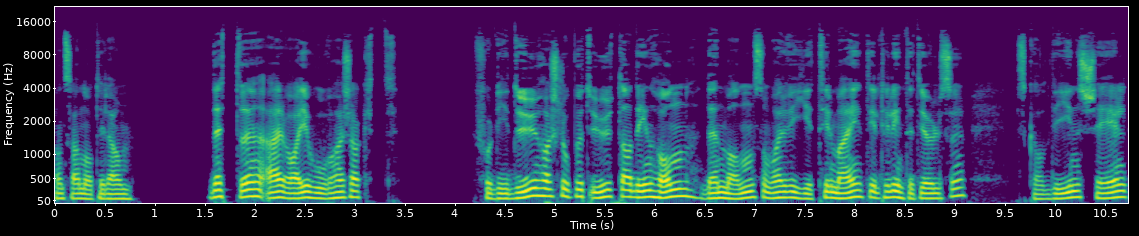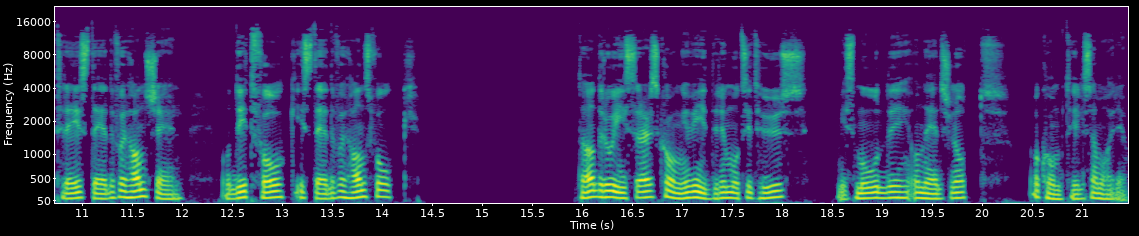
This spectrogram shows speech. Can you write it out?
Han sa nå til ham, «Dette er hva Jehova har sagt. Fordi du har sluppet ut av din hånd den mannen som var viet til meg til tilintetgjørelse, skal din sjel tre i stedet for hans sjel, og ditt folk i stedet for hans folk. Da dro Israels konge videre mot sitt hus, mismodig og nedslått, og kom til Samaria.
